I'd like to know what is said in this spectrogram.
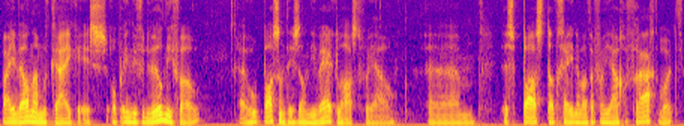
Waar je wel naar moet kijken is op individueel niveau, uh, hoe passend is dan die werklast voor jou? Um, dus past datgene wat er van jou gevraagd wordt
